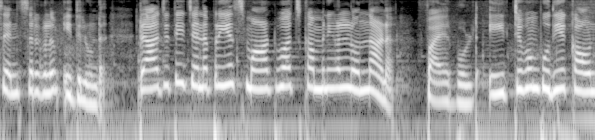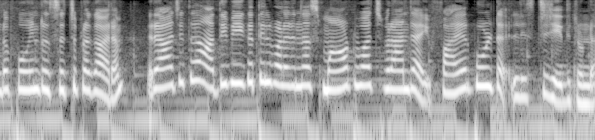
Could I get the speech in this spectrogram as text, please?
സെൻസറുകളും ഇതിലുണ്ട്. രാജ്യത്തെ ജനപ്രിയ സ്മാർട്ട് വാച്ച് കമ്പനികളിൽ ഒന്നാണ് ഫയർബോൾട്ട്. ഏറ്റവും പുതിയ കൗണ്ടർ പോയിന്റ് റിസർച്ച് പ്രകാരം രാജ്യത്ത് അതിവേഗത്തിൽ വളരുന്ന സ്മാർട്ട് വാച്ച് ബ്രാൻഡായി ഫയർബോൾട്ട് ലിസ്റ്റ് ചെയ്തിട്ടുണ്ട്.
